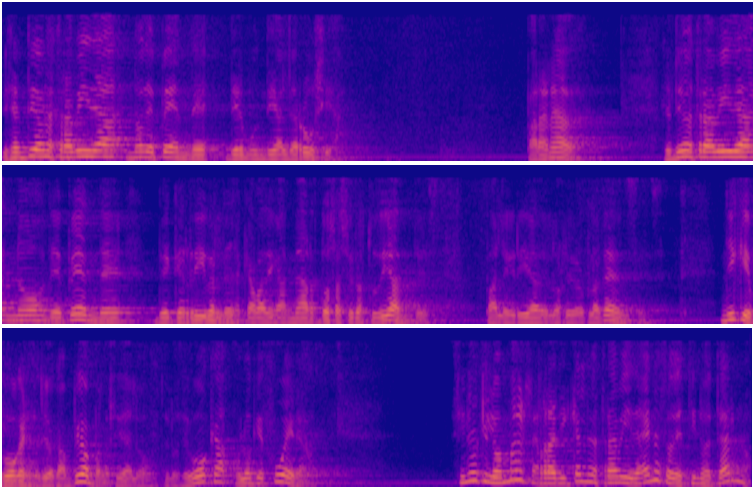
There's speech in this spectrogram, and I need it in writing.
El sentido de nuestra vida no depende del Mundial de Rusia. Para nada. El sentido de nuestra vida no depende de que River les acaba de ganar 2 a 0 estudiantes, para alegría de los riverplatenses. Ni que Boca haya salido campeón, para la alegría de los de Boca, o lo que fuera sino que lo más radical de nuestra vida es nuestro destino eterno.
